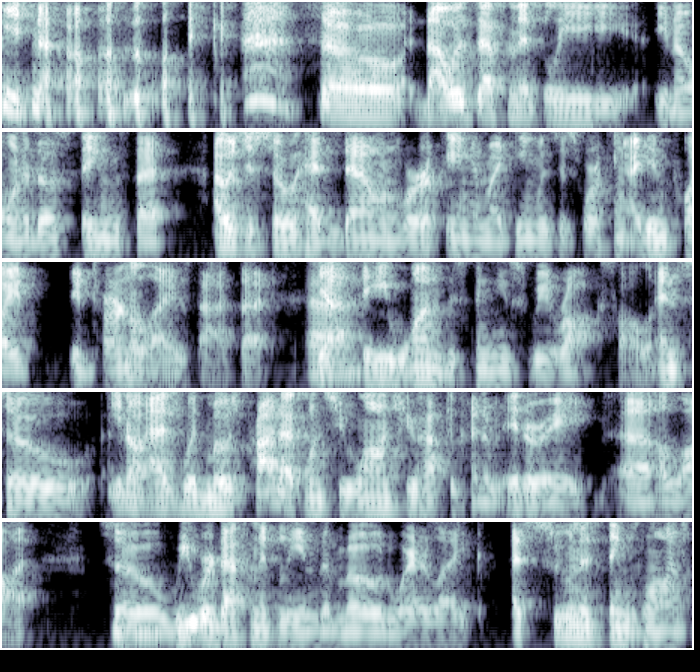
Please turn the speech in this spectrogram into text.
you know." like, so that was definitely you know one of those things that I was just so heads down working and my team was just working. I didn't quite internalize that, that yeah. yeah. day one this thing needs to be rock solid and so you know as with most product once you launch you have to kind of iterate uh, a lot so mm-hmm. we were definitely in the mode where like as soon as things launched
